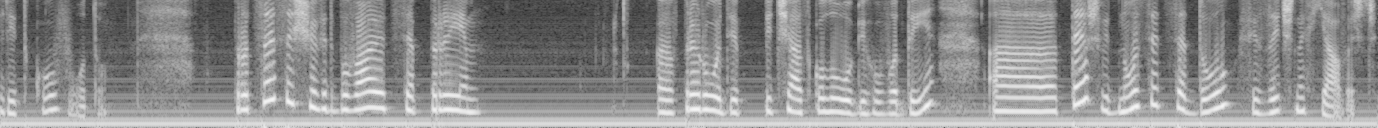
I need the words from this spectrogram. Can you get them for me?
рідку воду. Процеси, що відбуваються при, е, в природі під час колообігу води, е, теж відносяться до фізичних явищ.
